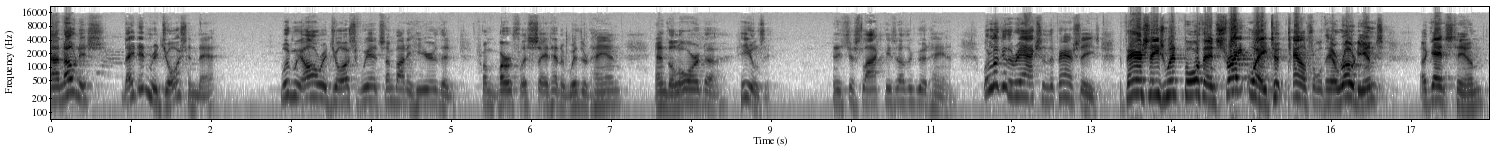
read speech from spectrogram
Now notice, they didn't rejoice in that. Wouldn't we all rejoice if we had somebody here that from birth, let's say it had a withered hand, and the Lord uh, heals it? and it's just like his other good hand. Well, look at the reaction of the Pharisees. The Pharisees went forth and straightway took counsel with the Herodians against him,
